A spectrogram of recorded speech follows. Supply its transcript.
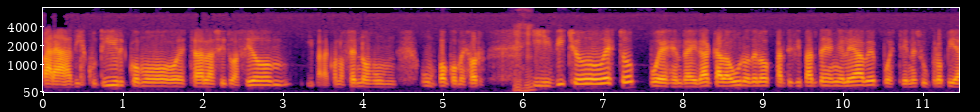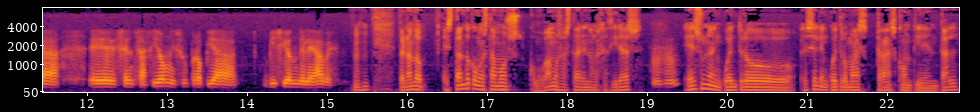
para discutir cómo está la situación y para conocernos un, un poco mejor. Y dicho esto, pues en realidad cada uno de los participantes en el EAVE pues tiene su propia eh, sensación y su propia visión del EAVE. Fernando, estando como estamos, como vamos a estar en Algeciras, ¿es un encuentro, es el encuentro más transcontinental?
